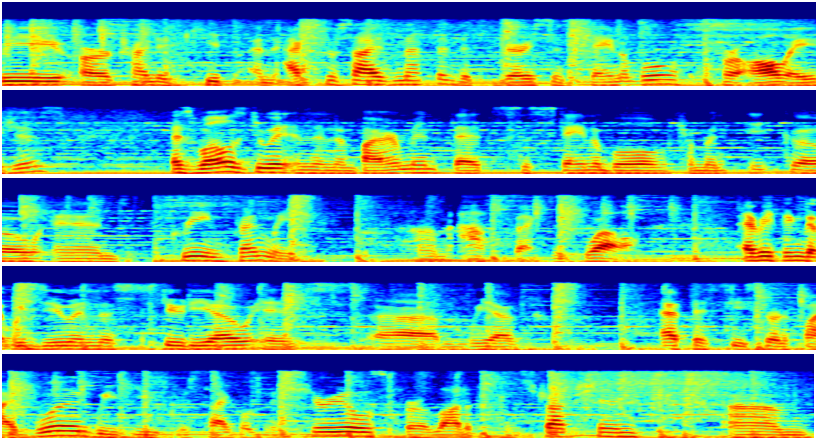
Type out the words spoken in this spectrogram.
We are trying to keep an exercise method that's very sustainable for all ages, as well as do it in an environment that's sustainable from an eco and green friendly um, aspect as well. Everything that we do in this studio is, um, we have FSC certified wood, we've used recycled materials for a lot of the construction. Um,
